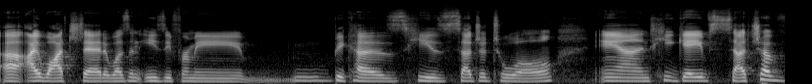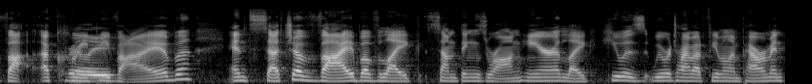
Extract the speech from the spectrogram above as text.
Uh, I watched it. It wasn't easy for me because he's such a tool and he gave such a vi- a creepy Really? vibe and such a vibe of like something's wrong here like he was we were talking about female empowerment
